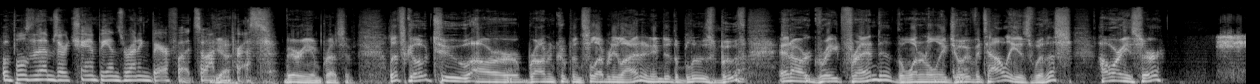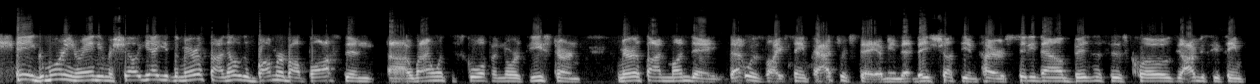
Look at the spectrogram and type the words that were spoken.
But both of them are champions running barefoot, so I'm Yeah. impressed. Very impressive. Let's go to our Brown and Crouppen celebrity line and into the blues booth. And our great friend, the one and only Joey Vitale, is with us. How are you, sir? Hey, good morning, Randy, Michelle. Yeah, the marathon. That was a bummer about Boston. Uh, when I went to school up in Northeastern, Marathon Monday, that was like St. Patrick's Day. I mean, that they shut the entire city down, businesses closed. Obviously, St.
